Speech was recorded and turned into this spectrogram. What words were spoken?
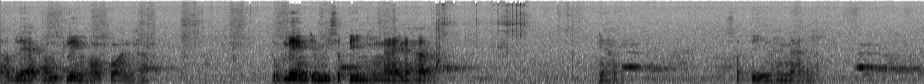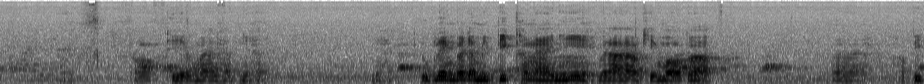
ดับแรกเอาลูกเร่งออกก่อนนะครับ ลูกเร่งจะมีสปริงข้างในนะครับเนี่ยครับ สปริงข้างในถอดเทออกมานะครับเนี่ยฮะเนี่ยฮะลูกเร่งก็จะมีปิ๊กข้างในนี้ เวลาเอาเข็มออกก็อ่าเอาปิ๊ก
